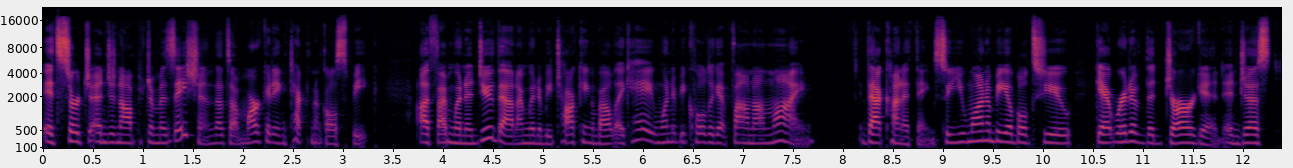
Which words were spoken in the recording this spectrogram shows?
It's search engine optimization. That's a marketing technical speak. If I'm going to do that, I'm going to be talking about, like, hey, wouldn't it be cool to get found online? That kind of thing. So you want to be able to get rid of the jargon and just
